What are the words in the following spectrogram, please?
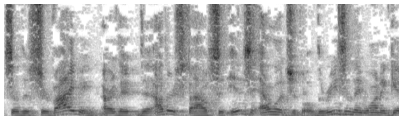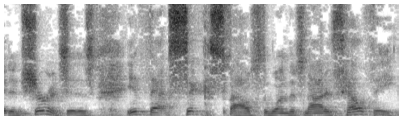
So the surviving or the, the other spouse that is eligible, the reason they want to get insurance is if that sick spouse, the one that's not as healthy,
